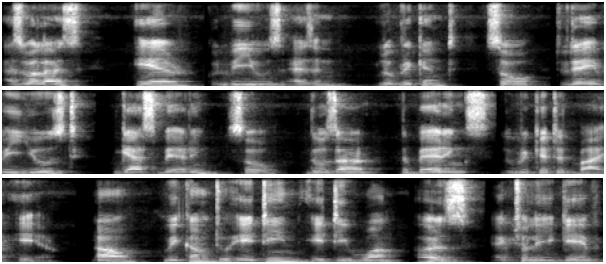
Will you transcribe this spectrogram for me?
as well as air could be used as a lubricant. So today we used gas bearing. So those are the bearings lubricated by air. Now we come to 1881. Hertz actually gave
